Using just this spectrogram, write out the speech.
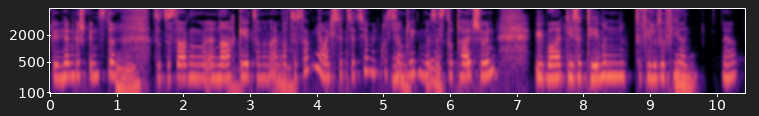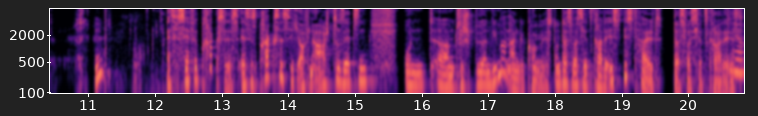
Gehirngespinste mhm. sozusagen äh, nachgeht, sondern einfach mhm. zu sagen, ja, ich sitze jetzt hier mit Christian ja, Regen, das ja. ist total schön, über diese Themen zu philosophieren. Ja. Es ist sehr viel Praxis. Es ist Praxis, sich auf den Arsch zu setzen und ähm, zu spüren, wie man angekommen ist. Und das, was jetzt gerade ist, ist halt das, was jetzt gerade ist. Ja.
